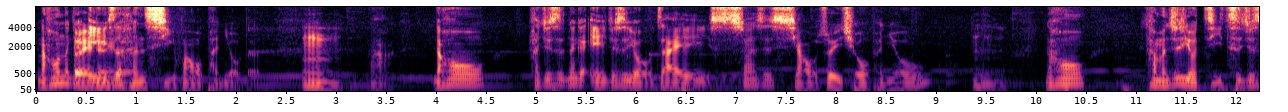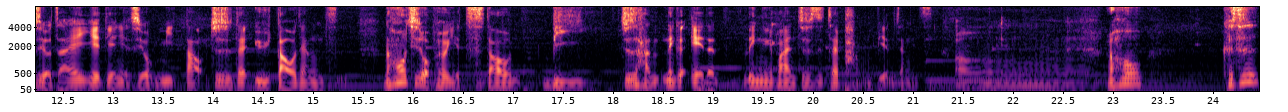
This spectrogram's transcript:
然后那个 A 是很喜欢我朋友的，嗯啊，然后。他就是那个 A，就是有在算是小追求朋友，嗯，然后他们就是有几次就是有在夜店也是有遇到，就是在遇到这样子。然后其实我朋友也知道 B，就是他那个 A 的另一半就是在旁边这样子。哦。然后，可是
